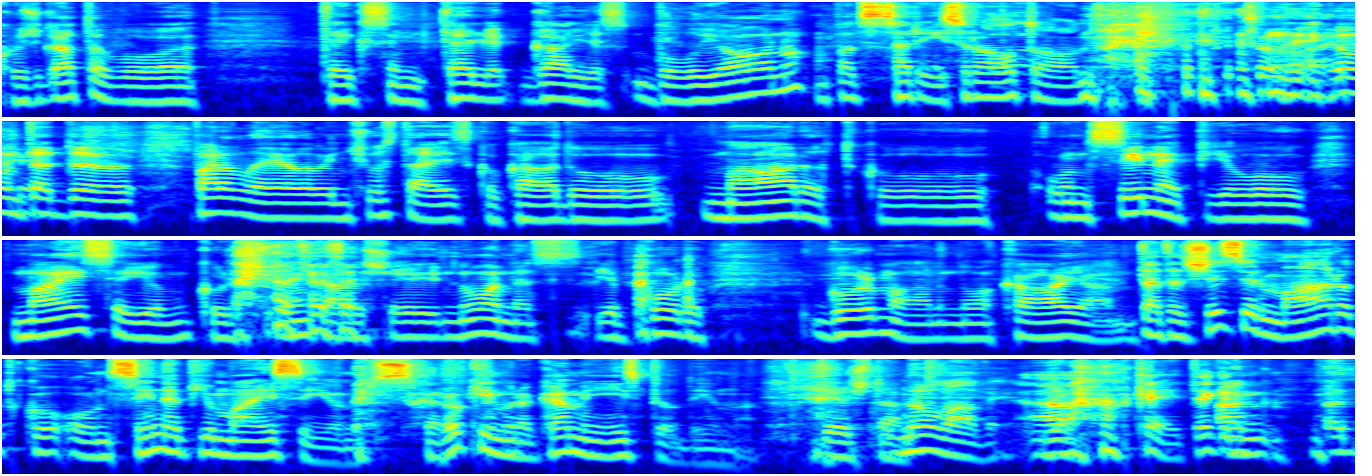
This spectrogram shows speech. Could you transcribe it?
kurš gatavo teiksim, teļa gaļas buļļonu. Pats arī roltonu. Un tad uh, paralēli viņš uztaisīja kaut kādu mārutku un sinepju maisījumu, kurš vienkārši nones jebkuru gurmānu no kājām. Tātad šis ir mārutku un sinepju maisījums Haruki Murakami izpildījumā. Tieši tā. Nu, labi. Uh, okay, tagad, ar,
